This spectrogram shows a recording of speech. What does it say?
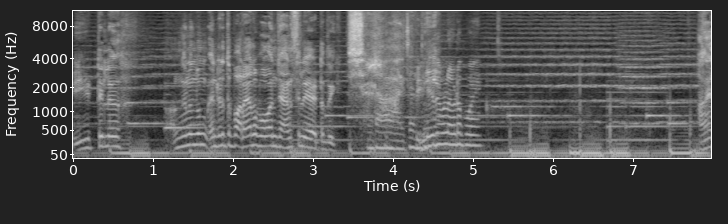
വീട്ടിൽ അങ്ങനൊന്നും എന്റെ അടുത്ത് പറയാതെ പോകാൻ ചാൻസ് ഇല്ല ചേട്ടത്തി. ശ്ശെടാ, ഇതെന്ത് പിന്നീട് അവൾ എവിടെ പോയി? അതെ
